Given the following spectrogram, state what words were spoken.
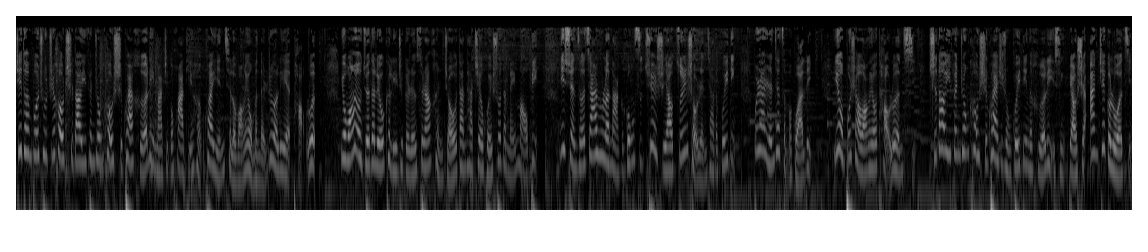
这段播出之后，迟到一分钟扣十块合理吗？这个话题很快引起了网友们的热烈讨论。有网友觉得刘可丽这个人虽然很轴，但他这回说的没毛病。你选择加入了哪个公司，确实要遵守人家的规定，不然人家怎么管理？也有不少网友讨论起迟到一分钟扣十块这种规定的合理性，表示按这个逻辑，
